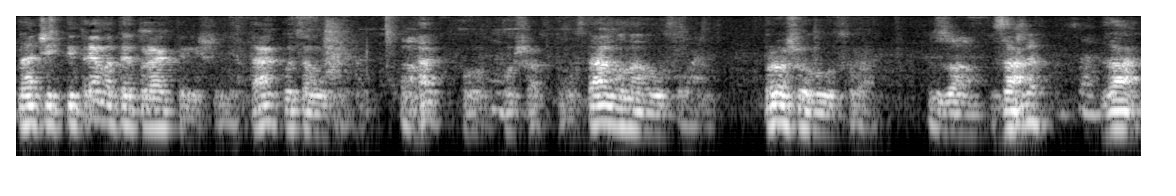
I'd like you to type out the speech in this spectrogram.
Значить, підтримати проект рішення, так? По цьому. Так. По, по шостому. Ставимо на голосування. Прошу голосувати. За. За. За.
